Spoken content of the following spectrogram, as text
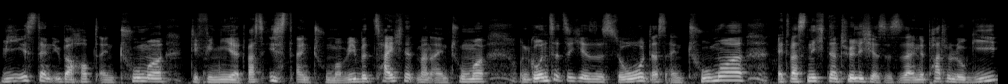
wie ist denn überhaupt ein Tumor definiert? Was ist ein Tumor? Wie bezeichnet man einen Tumor? Und grundsätzlich ist es so, dass ein Tumor etwas nicht Natürliches ist. Es ist eine Pathologie.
